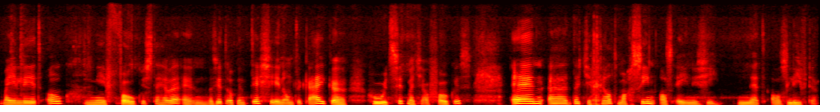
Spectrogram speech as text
Maar je leert ook meer focus te hebben. En er zit ook een testje in om te kijken hoe het zit met jouw focus. En uh, dat je geld mag zien als energie, net als liefde.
